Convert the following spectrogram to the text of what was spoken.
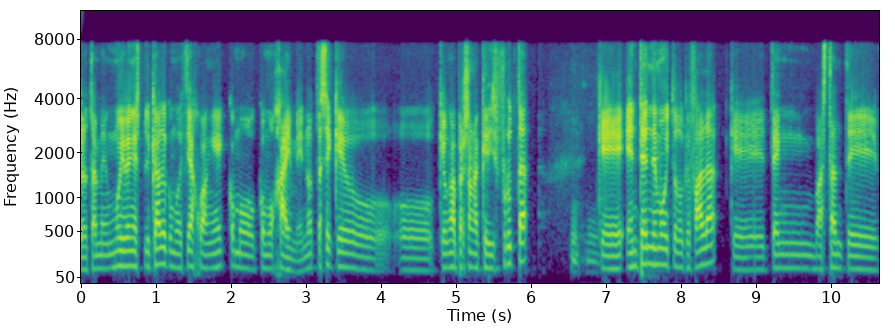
pero tamén moi ben explicado, como decía Juan, é como, como Jaime. Notase que, o, o, que é unha persona que disfruta, uh -huh. que entende moito do que fala, que ten bastante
